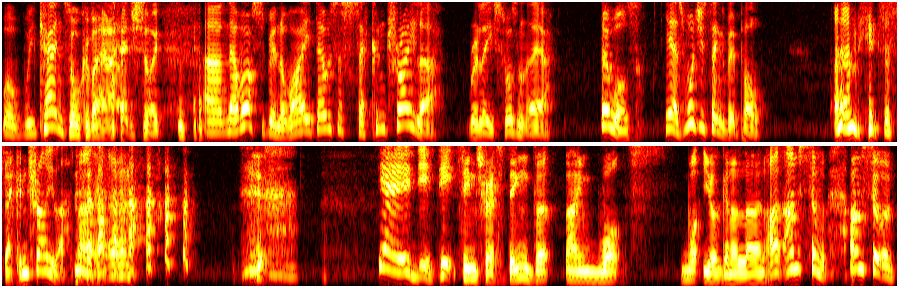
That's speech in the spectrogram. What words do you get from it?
well, we can talk about it actually. um, now, whilst we've been away, there was a second trailer released, wasn't there? There was. Yes. What do you think of it, Paul? Um, it's a second trailer. No. Um, yeah, it, it, it's interesting, but I mean, what's what you're going to learn? I, I'm still, I'm sort of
